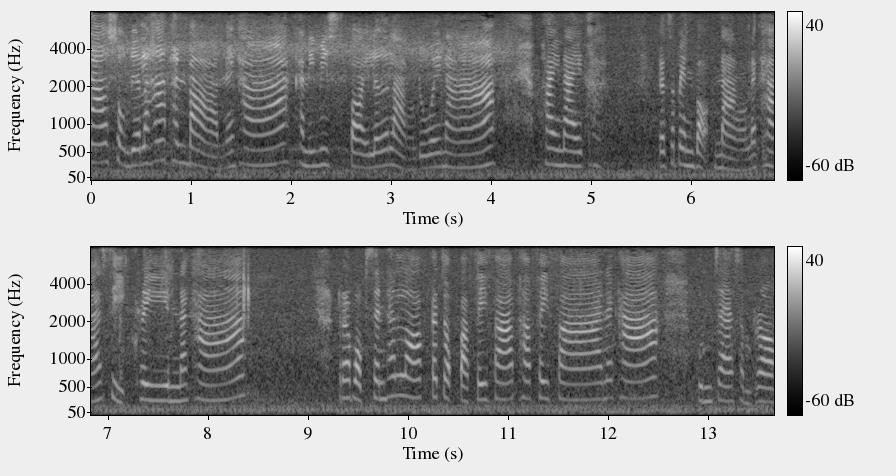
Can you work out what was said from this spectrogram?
ดาวส่งเดือนละ 5,000 บาทนะคะ คันนี้มีสปอยเลอร์หลังด้วยนะ ภายในค่ะ ก็จะเป็นเบาะหนังนะคะ สีครีมนะคะ ระบบเซ็นทรัลล็อกกระจกปรับไฟฟ้าพับไฟฟ้านะคะกุญแจสำรอง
